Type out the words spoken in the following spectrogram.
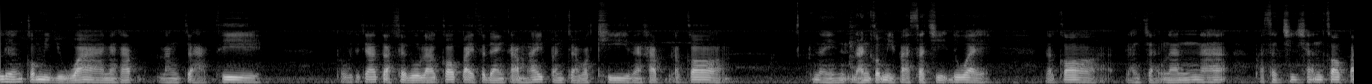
เรื่องก็มีอยู่ว่านะครับ หลังจากที่พระพุทธเจ้าตรัสรู้แล้วก็ไปแสดงธรรมให้ปัญจวัคคีย์นะครับ แล้วก็ในนั้นก็มีพระสัชชิด้วย แล้วก็หลังจากนั้นนะฮะ พระสัชชิชันก็ไป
